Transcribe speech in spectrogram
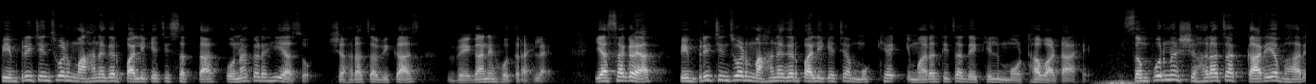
पिंपरी चिंचवड महानगरपालिकेची सत्ता कोणाकडेही असो शहराचा विकास वेगाने होत राहिलाय. या सगळ्यात पिंपरी चिंचवड महानगरपालिकेच्या मुख्य इमारतीचा देखील मोठा वाटा आहे. संपूर्ण शहराचा कार्यभार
